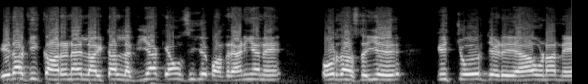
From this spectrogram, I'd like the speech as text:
ਇਹਦਾ ਕੀ ਕਾਰਨ ਹੈ? ਲਾਈਟਾਂ ਲੱਗੀਆਂ ਕਿਉਂ ਸੀ ਜੇ ਬੰਦ ਰਹਿਣੀਆਂ ਨੇ? ਔਰ ਦੱਸ ਦਈਏ ਕਿ ਚੋਰ ਜਿਹੜੇ ਆ, ਉਹਨਾਂ ਨੇ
